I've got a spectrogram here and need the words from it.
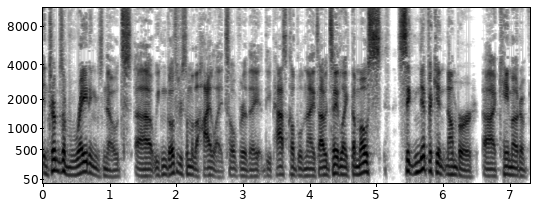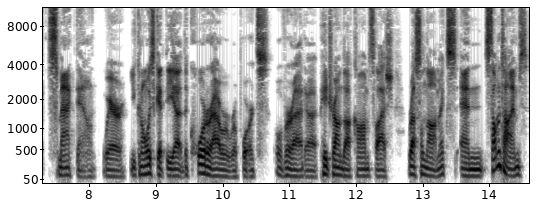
in terms of ratings notes, uh, we can go through some of the highlights over the, the past couple of nights. I would say like the most significant number uh, came out of SmackDown, where you can always get the uh, the quarter hour reports over at uh, patreon.com slash WrestleNomics. And sometimes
